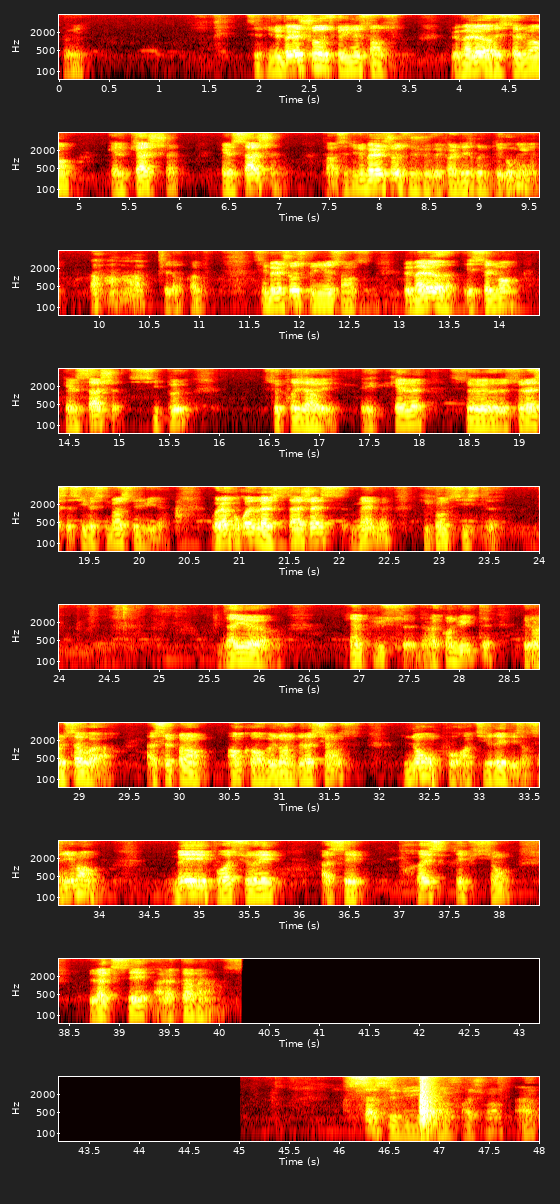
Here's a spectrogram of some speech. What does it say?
Oui. C'est une belle chose que l'innocence. Le malheur est seulement qu'elle cache, qu'elle sache. Enfin, c'est une belle chose, je ne vais pas le détruire, dégommer. Hein. Ah, ah, ah, c'est une belle chose que l'innocence. Le malheur est seulement qu'elle sache si peu se préserver et qu'elle se, se, laisse si facilement séduire. Voilà pourquoi la sagesse même qui consiste d'ailleurs plus dans la conduite que dans le savoir, a cependant encore besoin de la science, non pour en tirer des enseignements, mais pour assurer à ses prescriptions l'accès à la permanence. Ça, c'est du franchement. Hein.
